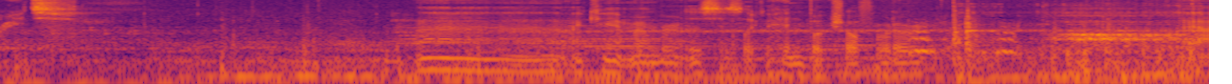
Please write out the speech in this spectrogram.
great. Uh, I can't remember. This is like a hidden bookshelf or whatever. Yeah.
